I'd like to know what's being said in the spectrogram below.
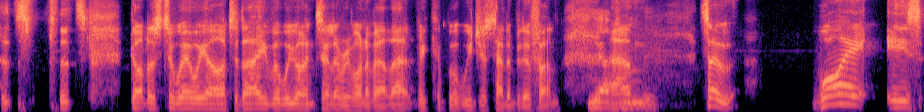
that's, that's got us to where we are today, but we won't tell everyone about that because but we just had a bit of fun. Yeah, absolutely. Um, so why is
